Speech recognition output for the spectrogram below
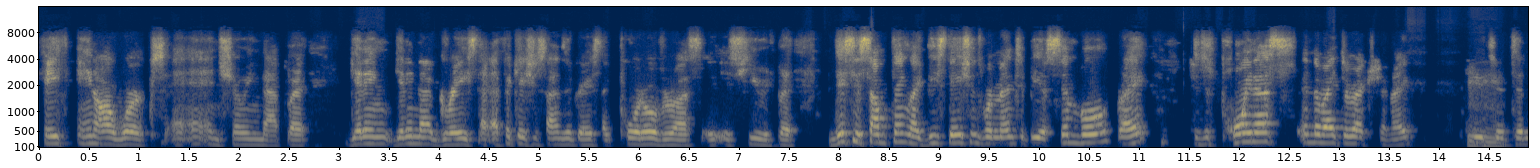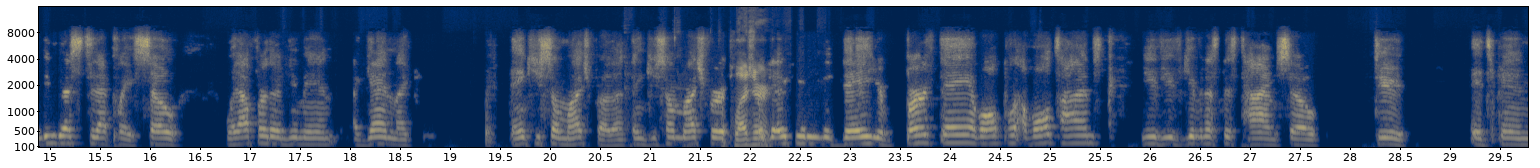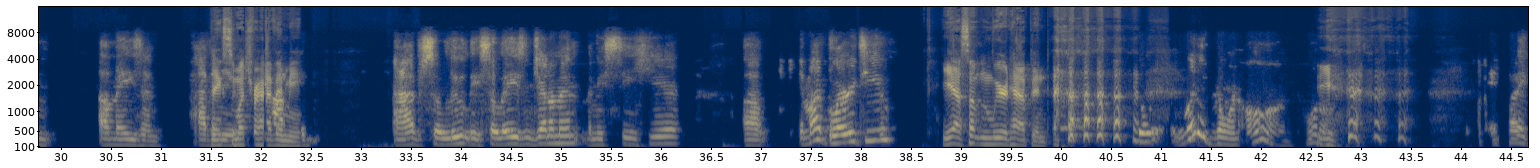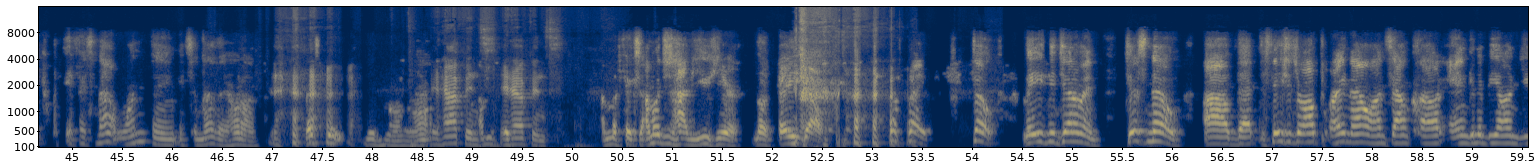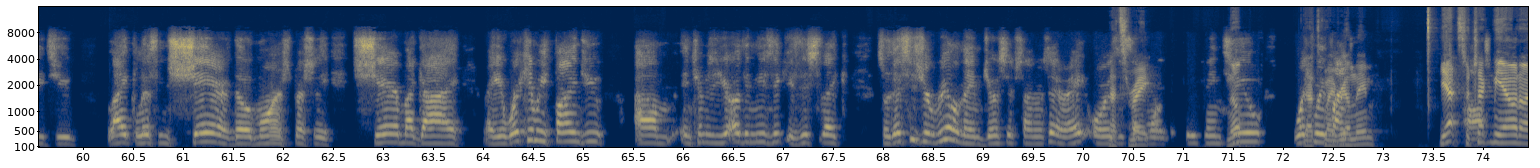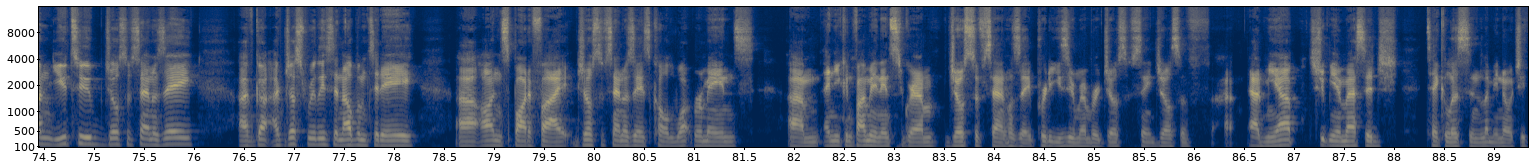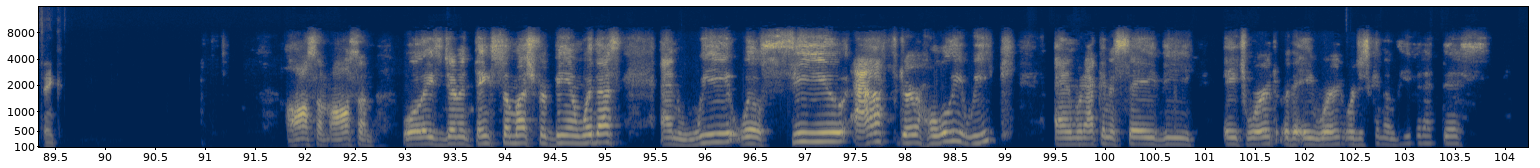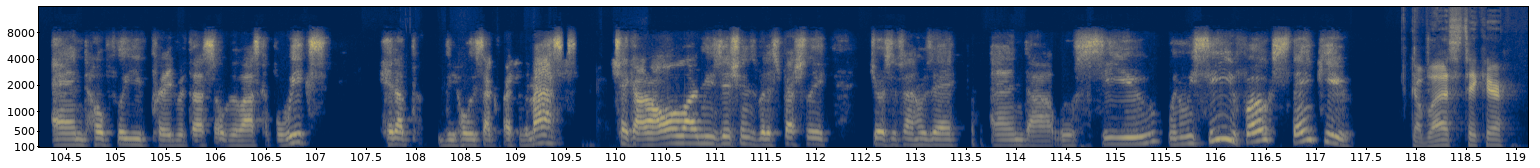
faith in our works and, and showing that. But getting getting that grace that efficacious signs of grace like poured over us i- is huge but this is something like these stations were meant to be a symbol right to just point us in the right direction right to, Mhm. to, to lead us to that place so without further ado man again like thank you so much brother thank you so much for, A pleasure. for dedicating the day your birthday of all of all times you've you've given us this time so dude it's been amazing having Thanks you. so much for having me. Absolutely. So, ladies and gentlemen, let me see here. Uh, am I blurry to you? Yeah, something weird happened. What is going on? Hold on. yeah. It's like if it's not one thing, it's another. Hold on. Let's get, I'm it happens. It happens. I'm gonna fix it. I'm gonna just have you here. Look, there you go. right. So, ladies and gentlemen, just know uh, that the stations are up right now on SoundCloud and going to be on YouTube. Like, listen, share, though, more especially share my guy right here. Where can we find you um, in terms of your other music? Is this like, so this is your real name, Joseph San Jose, right? Or is That's this like right. more of a fake name Nope. too? Where That's can we my find real you? name. Yeah, so check me out on YouTube, Joseph San Jose. I've got I've just released an album today uh, on Spotify. Joseph San Jose is called What Remains. Um, and you can find me on Instagram, Joseph San Jose. Pretty easy to remember, Joseph St. Joseph. Uh, add me up, shoot me a message, take a listen, let me know what you think. Awesome, awesome. Well, ladies and gentlemen, thanks so much for being with us. And we will see you after Holy Week. And we're not going to say the H word or the A word. We're just going to leave it at this. And hopefully, you've prayed with us over the last couple weeks. Hit up the Holy Sacrifice of the Mass. Check out all our musicians, but especially Joseph San Jose. And uh, we'll see you when we see you, folks. Thank you. God bless. Take care.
